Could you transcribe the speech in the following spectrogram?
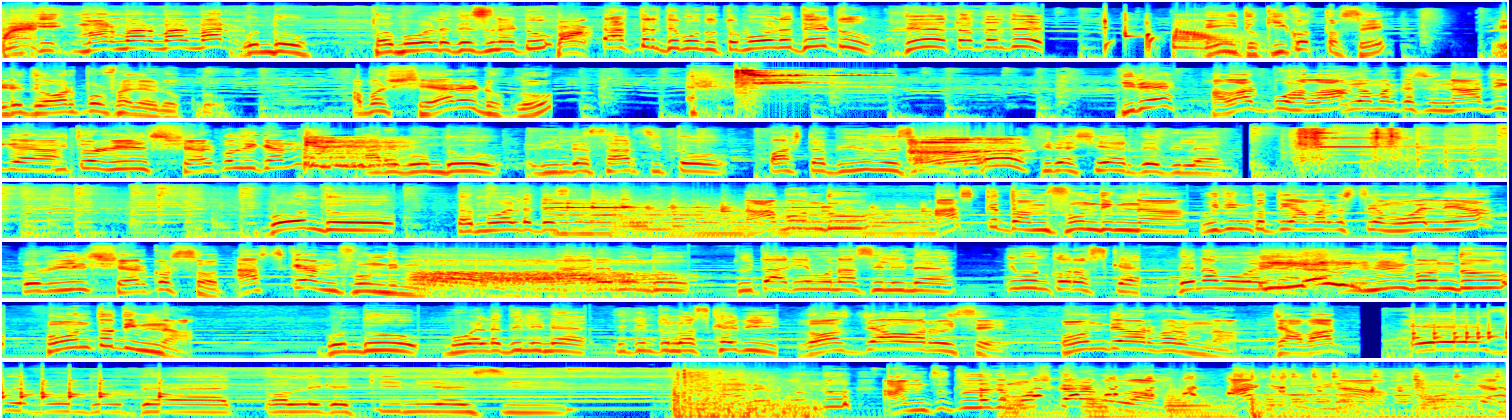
মার মার মার মার। বন্ধু তোর মোবাইলটা দেশ না একটু। তাড়াতাড়ি দে বন্ধু তোর মোবাইলটা দে একটু। দে তাড়াতাড়ি দে। এই তো কি করতেছে? এটা দেওয়ার প্রোফাইলে ঢুকলো। আবার শেয়ারে ঢুকলো? কিরে হালার পু হালা তুই আমার কাছে না জিগা তুই তোর রিলস শেয়ার করলি কেন? আরে বন্ধু রিলটা সারছি তো। পাঁচটা ভিউজ হয়েছে। ফিরে শেয়ার দিয়ে দিলাম। বন্ধু তোর মোবাইলটা না না বন্ধু। আজকে তো আমি ফোন দিম না। ওই দিন তুই আমার কাছ থেকে মোবাইল নিয়া তোর রিল শেয়ার করছ। আজকে আমি ফোন দিম না। আরে বন্ধু তুই তো আগে এমন আসিলি না। এমন করস কে? দে না মোবাইলটা হুম বন্ধু ফোন তো দিম না। বন্ধু মোবাইলটা দিলি না তুই কিন্তু লস খাবি লস যাওয়া হইছে ফোন দেওয়ার পারুম না। যাবাক এই যে বন্ধু দেখ তোর লেগে কি নিয়ে আইছি। আরে বন্ধু আমি তো তোর লোকে মস্কারা করলাম। আগে বলবি না? ফোন কেন?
